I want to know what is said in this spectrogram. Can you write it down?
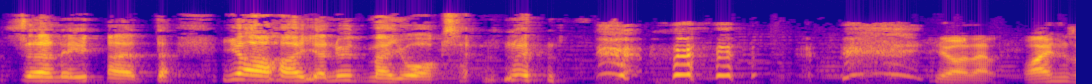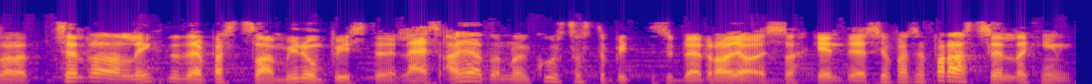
Se on ihan, että jaha, ja nyt mä juoksen. Joo, täällä Vaihu sanoi, että Zelda Link to the Past saa minun pisteelle. Lähes ajaton noin 16-bittisyyden rajoissa. Kenties jopa se paras Zeldakin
